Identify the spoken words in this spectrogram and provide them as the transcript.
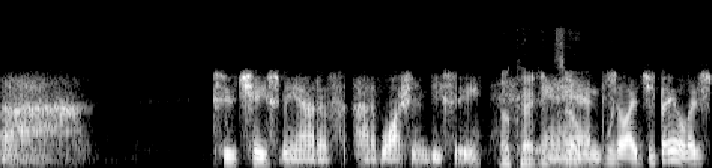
Uh, to chase me out of out of Washington D.C. Okay, and, and so, so I just bailed. I just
